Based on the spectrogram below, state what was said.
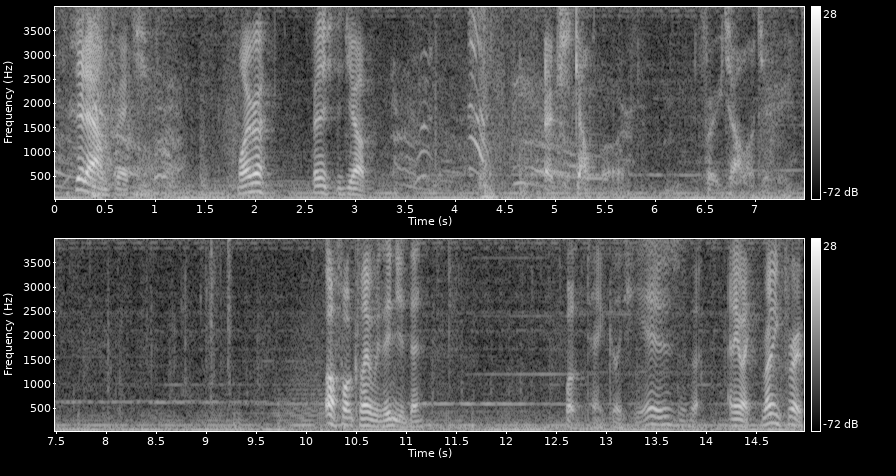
Sit down, bitch. Moira, finish the job. Excalibur. Fatality. Oh, I thought Claire was injured then. Well, technically she is, but anyway, running through.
